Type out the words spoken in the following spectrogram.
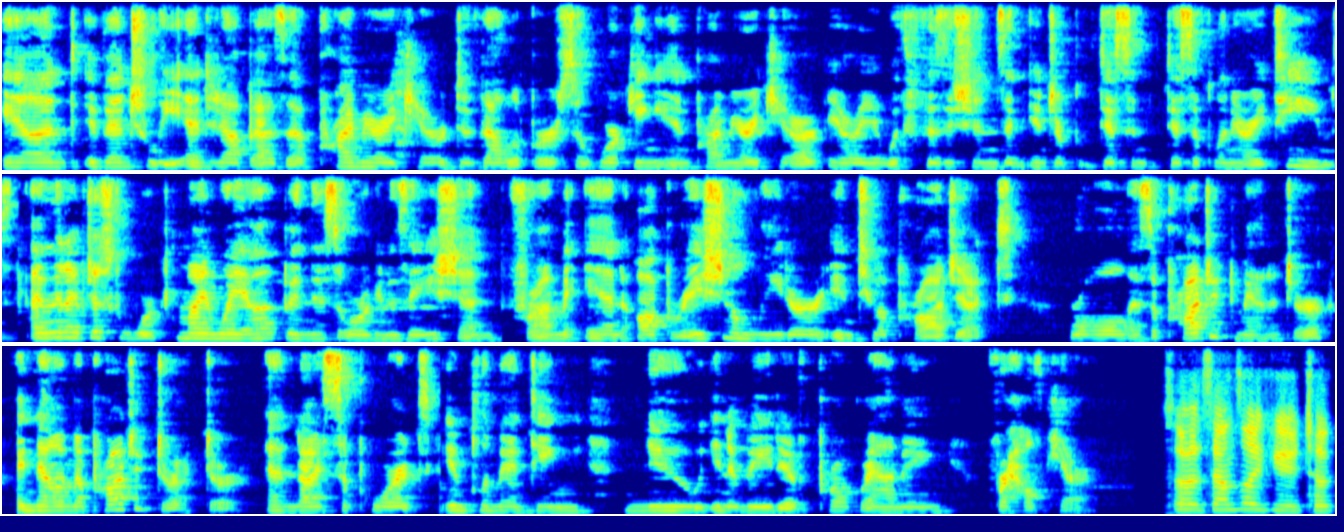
and eventually ended up as a primary care developer. So, working in primary care area with physicians and interdisciplinary teams. And then I've just worked worked my way up in this organization from an operational leader into a project role as a project manager, and now I'm a project director and I support implementing new innovative programming for healthcare. So it sounds like you took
